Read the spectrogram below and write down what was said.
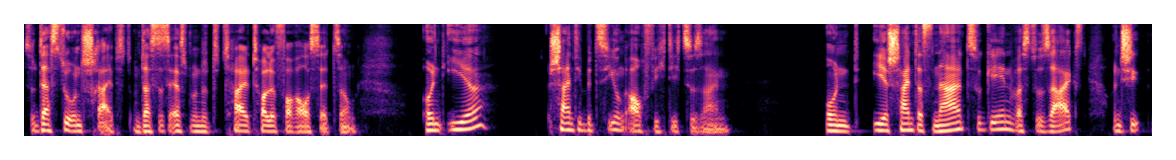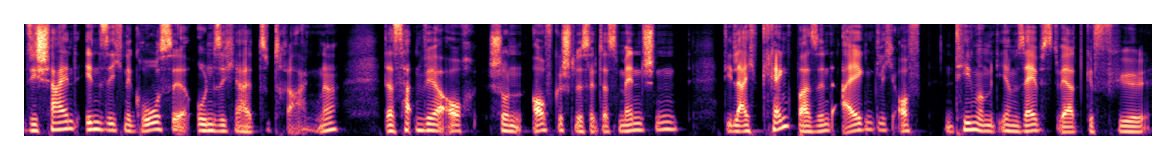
sodass du uns schreibst. Und das ist erstmal eine total tolle Voraussetzung. Und ihr scheint die Beziehung auch wichtig zu sein. Und ihr scheint das nahe zu gehen, was du sagst. Und sie, scheint in sich eine große Unsicherheit zu tragen. Ne? Das hatten wir auch schon aufgeschlüsselt, dass Menschen, die leicht kränkbar sind, eigentlich oft ein Thema mit ihrem Selbstwertgefühl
